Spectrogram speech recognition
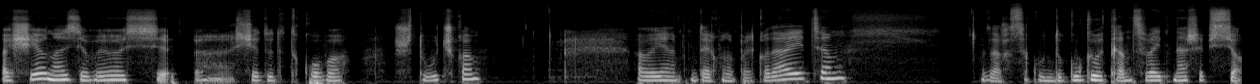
А ще у нас з'явилася е, ще додаткова штучка. Але я не пам'ятаю, як воно перекладається. Зараз, секунду, Google Translate наше все.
